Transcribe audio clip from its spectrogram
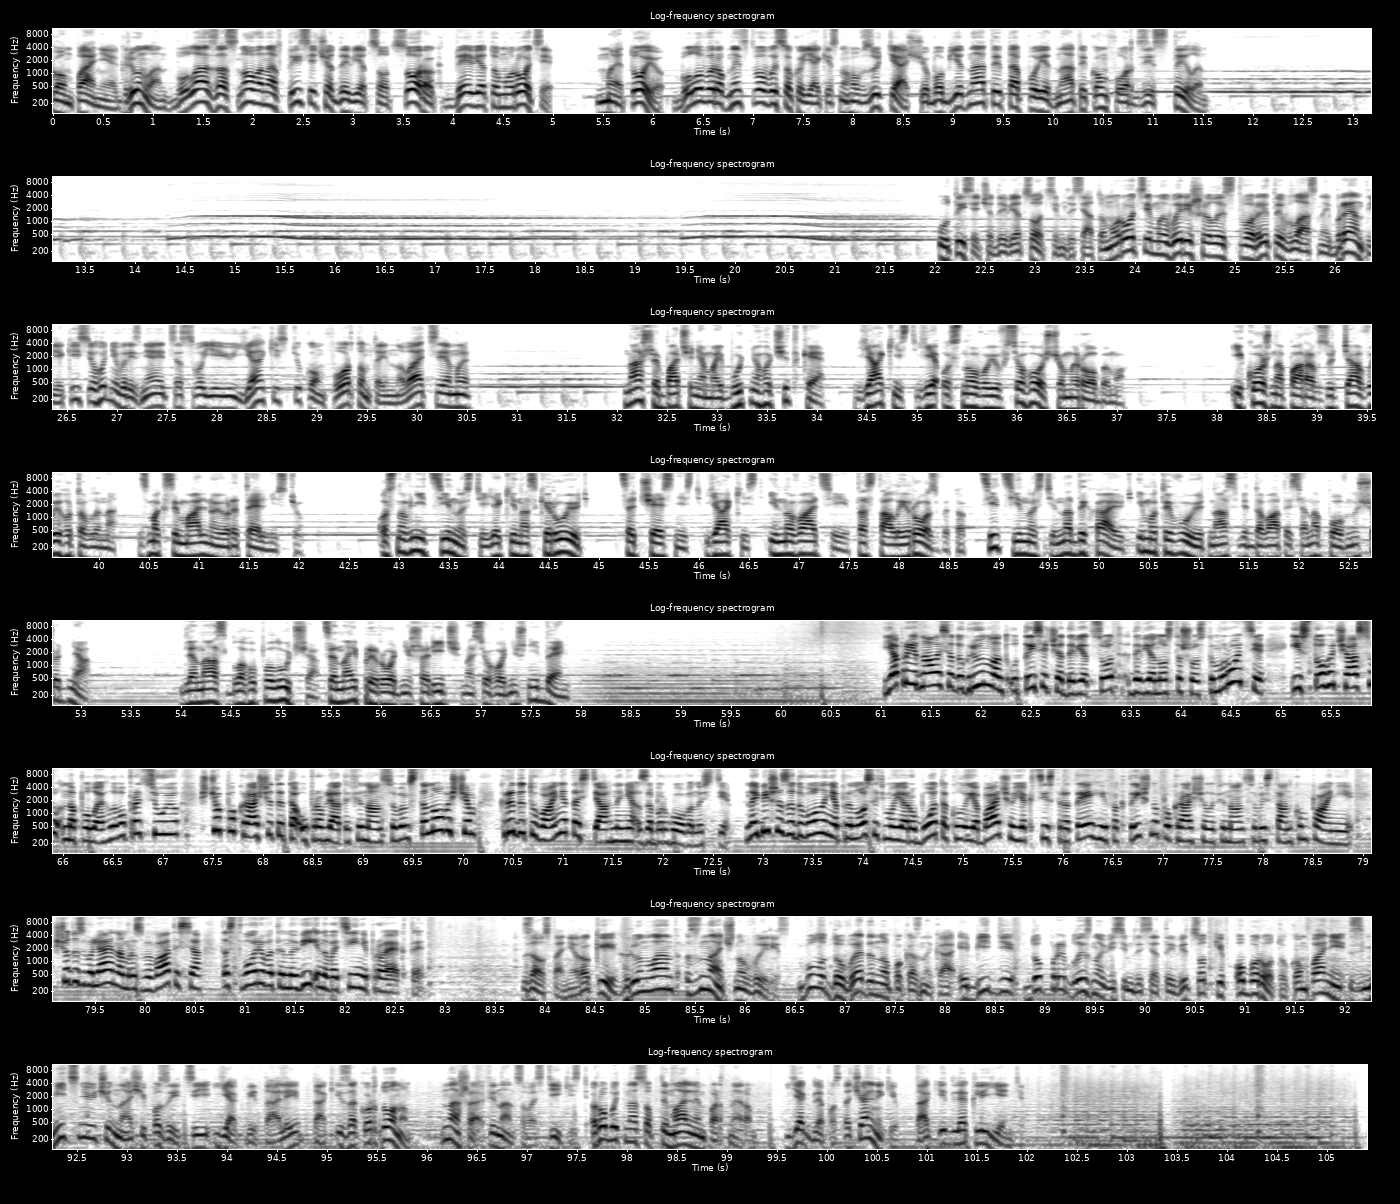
Компанія Грюнланд була заснована в 1949 році. Метою було виробництво високоякісного взуття, щоб об'єднати та поєднати комфорт зі стилем. У 1970 році ми вирішили створити власний бренд, який сьогодні вирізняється своєю якістю, комфортом та інноваціями. Наше бачення майбутнього чітке. Якість є основою всього, що ми робимо. І кожна пара взуття виготовлена з максимальною ретельністю. Основні цінності, які нас керують, це чесність, якість, інновації та сталий розвиток. Ці цінності надихають і мотивують нас віддаватися наповну щодня. Для нас благополуччя це найприродніша річ на сьогоднішній день. Я приєдналася до Грюнланд у 1996 році і з того часу наполегливо працюю, щоб покращити та управляти фінансовим становищем, кредитування та стягнення заборгованості. Найбільше задоволення приносить моя робота, коли я бачу, як ці стратегії фактично покращили фінансовий стан компанії, що дозволяє нам розвиватися та створювати нові інноваційні проекти. За останні роки Грюнланд значно виріс. Було доведено показника EBITDA до приблизно 80% обороту компанії, зміцнюючи наші позиції як в Італії, так і за кордоном. Наша фінансова стійкість робить нас оптимальним партнером як для постачальників, так і для клієнтів.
